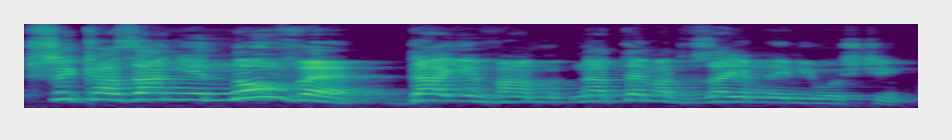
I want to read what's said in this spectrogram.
Przykazanie nowe daję wam na temat wzajemnej miłości.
